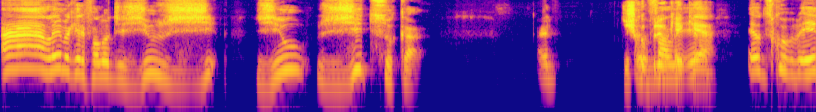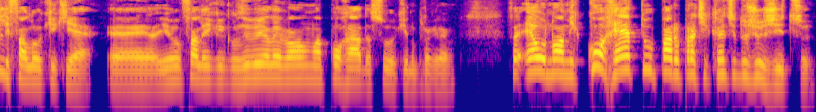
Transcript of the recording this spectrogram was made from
Ah, lembra que ele falou de jiu-ji- jiu-jitsu, cara? Descobriu eu o que, falei- que é? Eu descobri, ele falou o que que é. É, Eu falei que inclusive eu ia levar uma porrada sua aqui no programa. É o nome correto para o praticante do jiu-jitsu.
